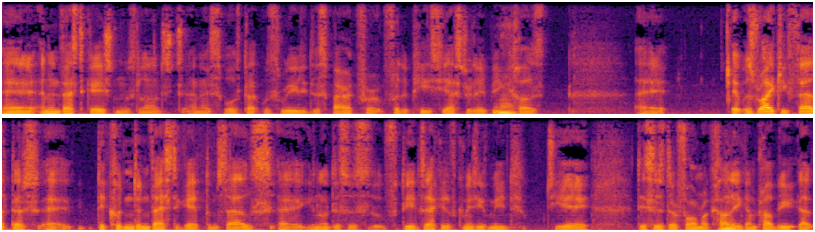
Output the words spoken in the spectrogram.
uh, an investigation was launched, and I suppose that was really the spark for, for the piece yesterday because uh, it was rightly felt that uh, they couldn't investigate themselves. Uh, you know, this is the executive committee of Meath GAA. This is their former colleague and probably a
